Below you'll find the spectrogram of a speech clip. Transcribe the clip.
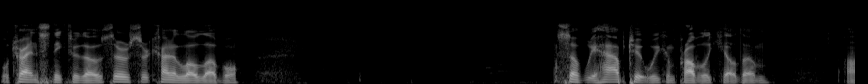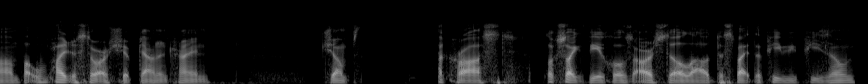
We'll try and sneak through those. Those are kind of low level. So if we have to, we can probably kill them. Um, but we'll probably just throw our ship down and try and jump across. Looks like vehicles are still allowed despite the PvP zone.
